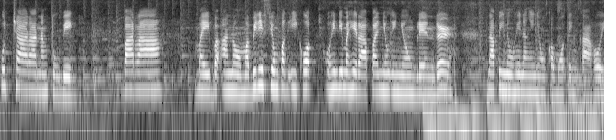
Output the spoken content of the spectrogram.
kutsara ng tubig para may ba, ano, mabilis yung pag-ikot o hindi mahirapan yung inyong blender na pinuhin ang inyong kamoting kahoy.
